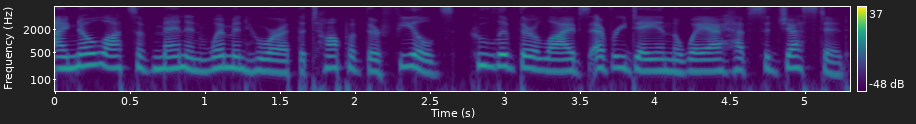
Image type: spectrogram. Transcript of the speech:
I know lots of men and women who are at the top of their fields, who live their lives every day in the way I have suggested.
